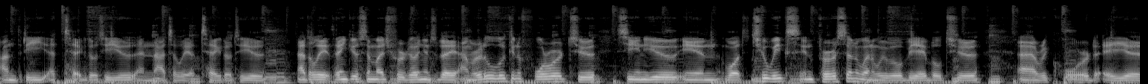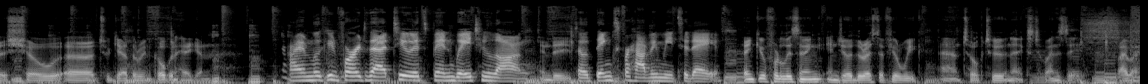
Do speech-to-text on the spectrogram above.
andri at tech.eu and natalie at tech.eu. Natalie, thank you so much for joining today. I'm really looking forward to seeing you in, what, two weeks in person when we will be able to uh, record a uh, show uh, together in Copenhagen. I'm looking forward to that too. It's been way too long. Indeed. So thanks for having me today. Thank you for listening. Enjoy the rest of your week and talk to you next Wednesday. Bye bye.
